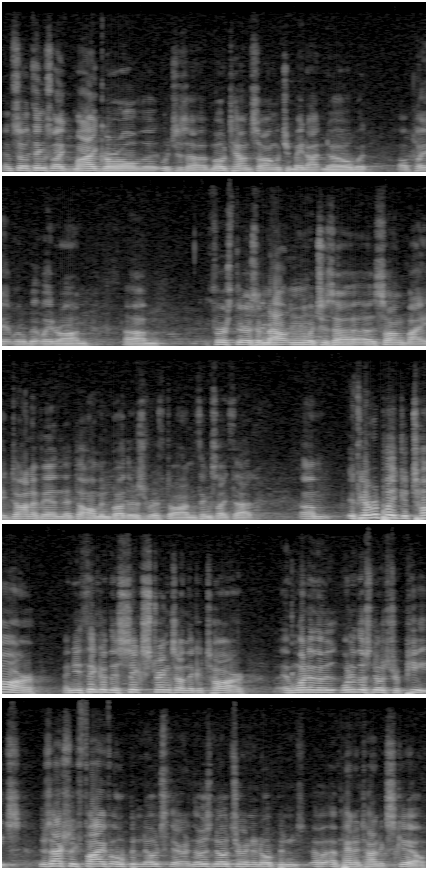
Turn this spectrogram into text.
And so things like My Girl, which is a Motown song, which you may not know, but I'll play it a little bit later on. Um, first, There's a Mountain, which is a, a, song by Donovan that the Allman Brothers riffed on, things like that. Um, if you ever play guitar and you think of the six strings on the guitar, and one of, the, one of those notes repeats, there's actually five open notes there, and those notes are in an open uh, pentatonic scale.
